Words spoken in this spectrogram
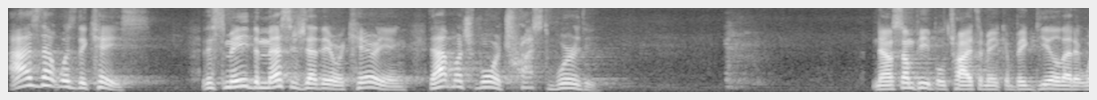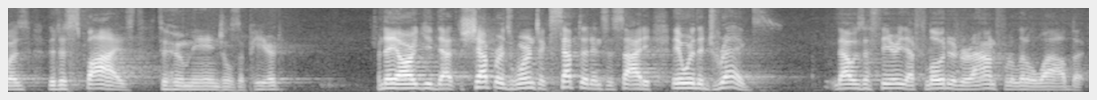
As that was the case, this made the message that they were carrying that much more trustworthy. Now, some people tried to make a big deal that it was the despised to whom the angels appeared. They argued that shepherds weren't accepted in society, they were the dregs. That was a theory that floated around for a little while, but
